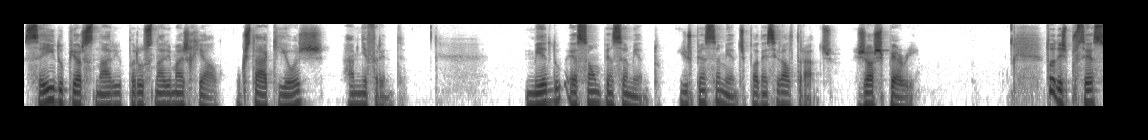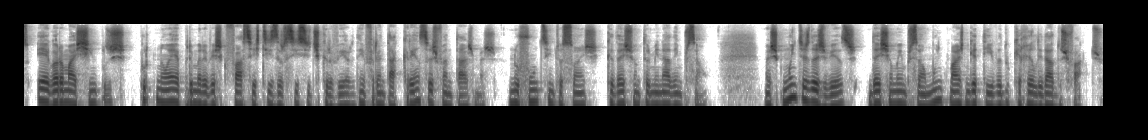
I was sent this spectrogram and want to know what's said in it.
saí do pior cenário para o cenário mais real, o que está aqui hoje, à minha frente. Medo é só um pensamento e os pensamentos podem ser alterados. Josh Perry Todo este processo é agora mais simples porque não é a primeira vez que faço este exercício de escrever, de enfrentar crenças fantasmas, no fundo situações que deixam determinada impressão, mas que muitas das vezes deixam uma impressão muito mais negativa do que a realidade dos factos.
